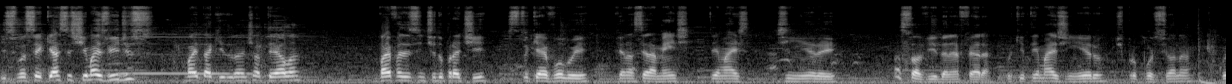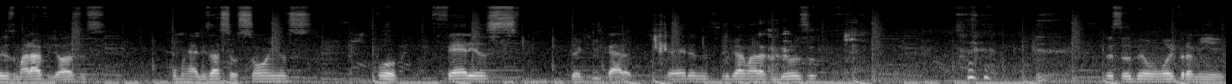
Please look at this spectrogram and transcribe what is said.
E se você quer assistir mais vídeos, vai estar aqui durante a tela. Vai fazer sentido para ti se tu quer evoluir financeiramente, ter mais dinheiro aí na sua vida, né, fera? Porque ter mais dinheiro te proporciona coisas maravilhosas, como realizar seus sonhos, pô, férias, daqui, cara, férias nesse lugar maravilhoso. a pessoa deu um oi pra mim aí.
